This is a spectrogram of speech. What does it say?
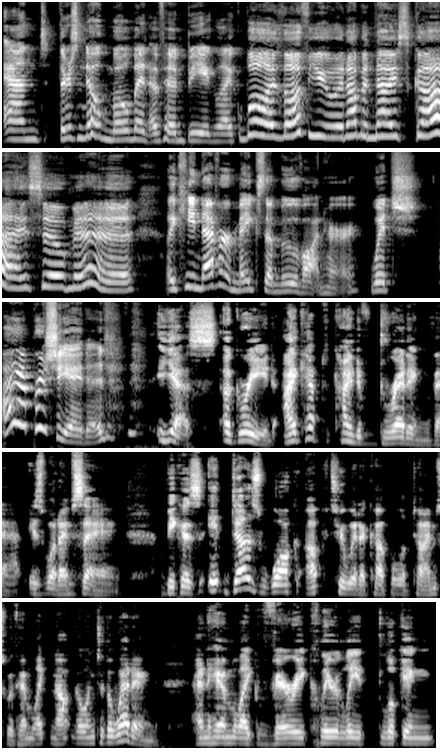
And there's no moment of him being like well i love you and i'm a nice guy so meh. Like he never makes a move on her which i appreciated Yes, agreed. I kept kind of dreading that, is what I'm saying. Because it does walk up to it a couple of times with him, like, not going to the wedding. And him, like, very clearly looking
